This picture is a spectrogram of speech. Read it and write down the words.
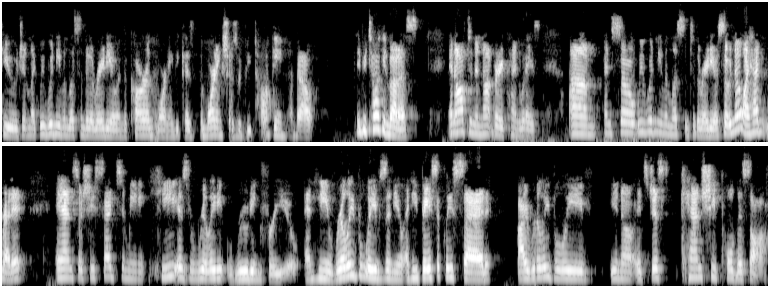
huge, and like we wouldn't even listen to the radio in the car in the morning because the morning shows would be talking about they'd be talking about us and often in not very kind ways. Um, and so we wouldn't even listen to the radio. So no, I hadn't read it. And so she said to me, he is really rooting for you and he really believes in you. And he basically said, I really believe, you know, it's just, can she pull this off?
